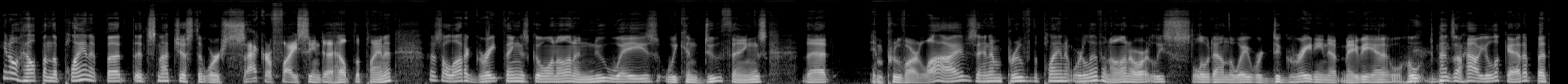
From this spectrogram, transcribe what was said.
you know, helping the planet. But it's not just that we're sacrificing to help the planet. There's a lot of great things going on and new ways we can do things that improve our lives and improve the planet we're living on, or at least slow down the way we're degrading it. Maybe it uh, depends on how you look at it. But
